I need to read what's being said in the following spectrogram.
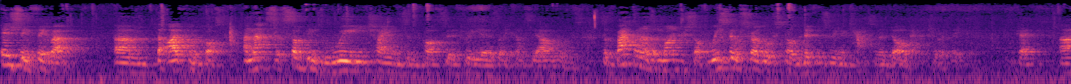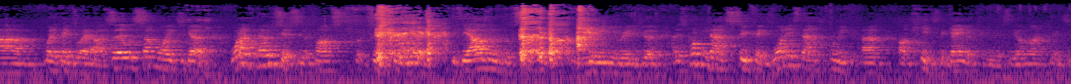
interesting thing about um, that I've come across. And that's that something's really changed in the past two or three years when it comes to the algorithms. So back when I was at Microsoft, we still struggled to tell the difference between a cat and a dog accurately okay, um, when it came to AI. So there was some way to go. What I've noticed in the past sort two years is the algorithms have really, really good. And it's probably down to two things. One is down to probably um, our kids, the gamer community, the online community.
